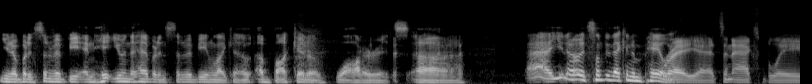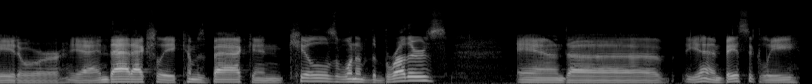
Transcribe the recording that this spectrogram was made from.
you know, but instead of it being and hit you in the head, but instead of it being like a, a bucket of water, it's uh, uh, you know, it's something that can impale. Right? Yeah, it's an axe blade, or yeah, and that actually comes back and kills one of the brothers, and uh, yeah, and basically,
